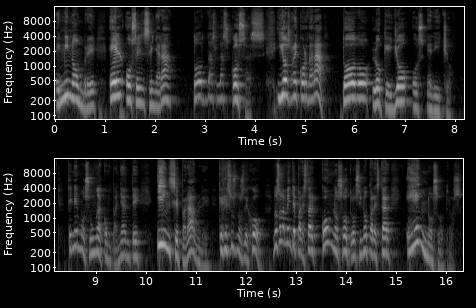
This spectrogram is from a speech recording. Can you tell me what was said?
en mi nombre, Él os enseñará todas las cosas y os recordará todo lo que yo os he dicho. Tenemos un acompañante inseparable que Jesús nos dejó, no solamente para estar con nosotros, sino para estar en nosotros.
